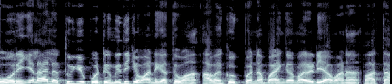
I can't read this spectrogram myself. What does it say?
போறீங்களா இல்ல தூக்கி போட்டு மிதிக்கவான்னு கத்துவான்? அவன் குக் பண்ண பயங்கரமா ரெடி ஆவானா? பார்த்தா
